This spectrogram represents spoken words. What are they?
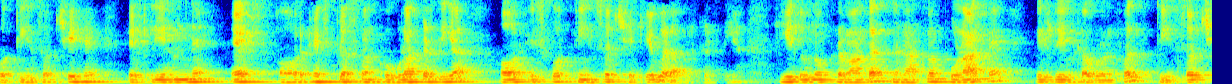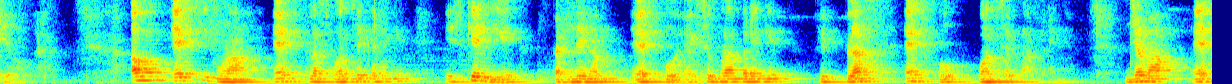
वो 306 है। इसलिए हमने x और x प्लस वन को गुणा कर दिया और इसको 306 के बराबर कर दिया। ये दोनों क्रमागत धनात्मक पूर्णांक हैं, इसलिए इनका गुणनफल 306 होगा। अब हम x की गुणा x प्लस वन से करेंगे। इसके लिए पहले हम x को x से गुणा करेंगे, फिर प्लस x को वन से गुणा करेंगे। जब आप x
